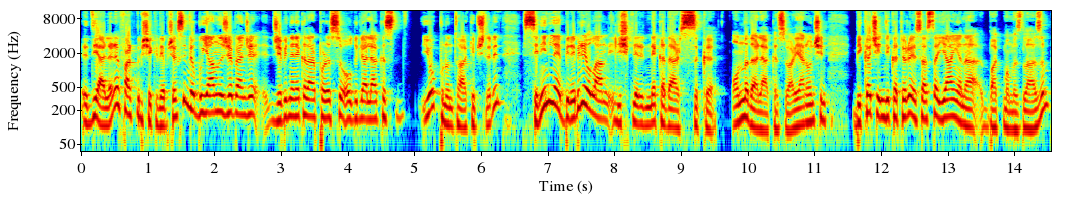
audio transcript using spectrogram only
E, diğerlerine farklı bir şekilde yapacaksın ve bu yalnızca bence cebinde ne kadar parası olduğuyla alakası yok bunun takipçilerin. Seninle birebir olan ilişkilerin ne kadar sıkı onunla da alakası var. Yani onun için birkaç indikatörü esasda yan yana bakmamız lazım.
